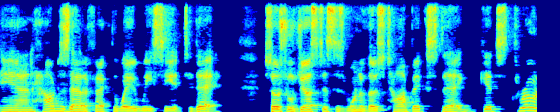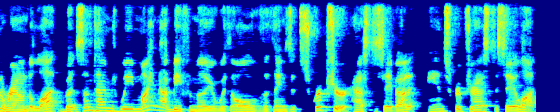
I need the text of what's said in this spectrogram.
And how does that affect the way we see it today? Social justice is one of those topics that gets thrown around a lot, but sometimes we might not be familiar with all of the things that Scripture has to say about it, and Scripture has to say a lot.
